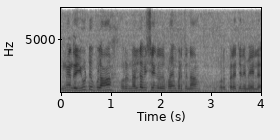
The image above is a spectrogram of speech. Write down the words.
உண்மையாக இந்த யூடியூப்லாம் ஒரு நல்ல விஷயங்களை பயன்படுத்தினா ஒரு பிரச்சனையுமே இல்லை.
